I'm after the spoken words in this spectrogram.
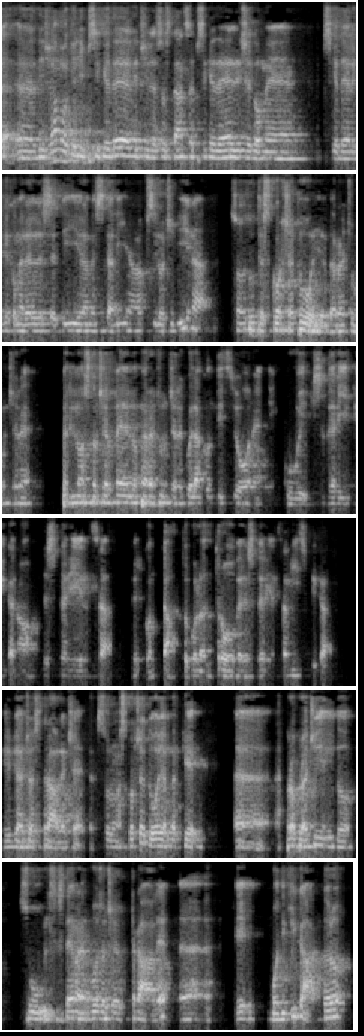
Beh, eh, diciamo che gli psichedelici, le sostanze psichedeliche come, psichedeliche come l'LSD, la mescalina, la psilocibina, sono tutte scorciatoie per raggiungere, per il nostro cervello, per raggiungere quella condizione in cui si verifica no? l'esperienza del contatto con l'altrove, l'esperienza mistica, il viaggio astrale, eccetera. È solo una scorciatoia perché eh, proprio agendo sul sistema nervoso centrale eh, e modificandolo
